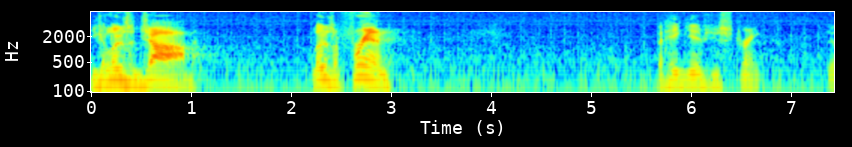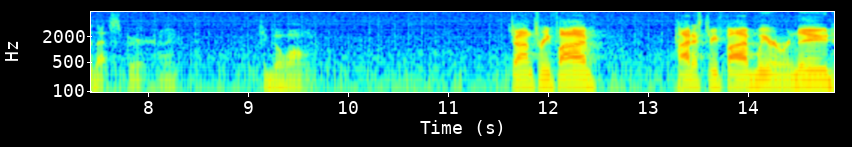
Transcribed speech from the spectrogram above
You can lose a job lose a friend. But He gives you strength through that Spirit, right? To go on. John 3 5, Titus 3 5, we are renewed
